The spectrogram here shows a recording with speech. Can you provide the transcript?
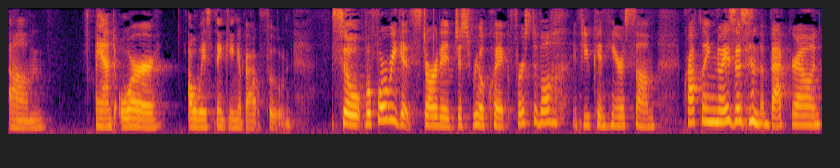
um, and or always thinking about food so before we get started just real quick first of all if you can hear some crackling noises in the background.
